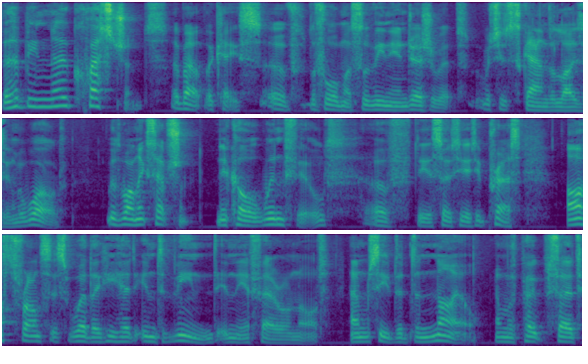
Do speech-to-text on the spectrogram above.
there have been no questions about the case of the former Slovenian Jesuit, which is scandalizing the world, with one exception. Nicole Winfield of the Associated Press asked Francis whether he had intervened in the affair or not and received a denial. And the Pope said,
